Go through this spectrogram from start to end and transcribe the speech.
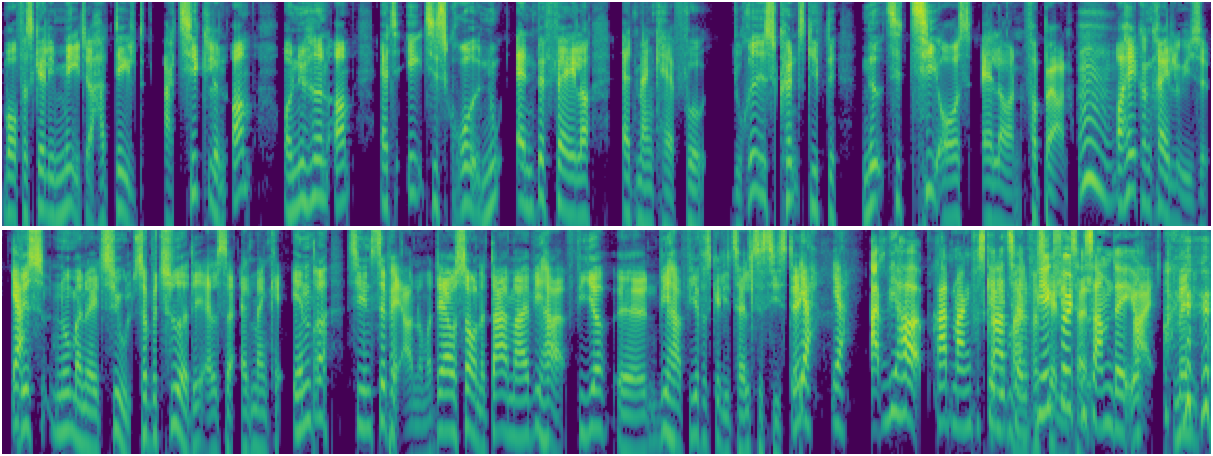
hvor forskellige medier har delt artiklen om, og nyheden om, at etisk råd nu anbefaler, at man kan få juridisk kønsskifte ned til 10 års alderen for børn. Mm. Og helt konkret, Louise, Ja. hvis nu man er i tvivl, så betyder det altså, at man kan ændre sin CPR-nummer. Det er jo sådan, at der er mig, vi har fire, øh, vi har fire forskellige tal til sidst, ikke? Ja, ja. Ej, vi har ret mange forskellige Ret mange tal. Vi er ikke forskellige født den samme dag, jo. Nej, men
